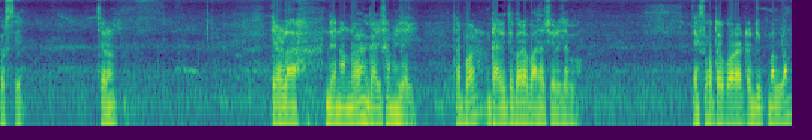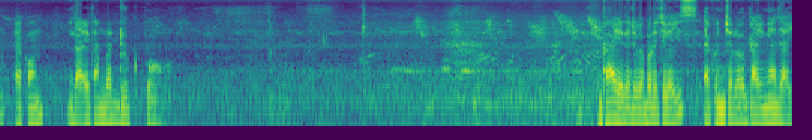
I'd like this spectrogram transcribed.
পড়ছে চলুন। এরা দেন আমরা গাড়ির সামনে যাই। তারপর গাড়িতে করে বাসা চলে যাব। একশো কত করা একটা ডিপ মারলাম, এখন গাড়িতে আমরা ঢুকবো। গাড়িতে ঢুকে পড়েছি গাইস এখন চলো গাড়ি নিয়ে যাই।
